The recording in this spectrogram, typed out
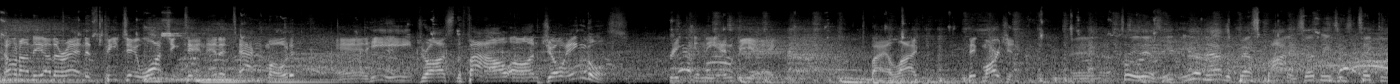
coming on the other end, it's P.J. Washington in attack mode. And he draws the foul on Joe Ingles. Freak in the NBA by a live big margin. And I'll tell you this, he, he doesn't have the best body, so that means he's taking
